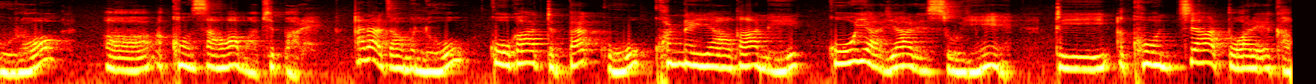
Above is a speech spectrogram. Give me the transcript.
ကိုတော့အာအခွန်ဆောင်ရမှာဖြစ်ပါတယ်။အဲ့ဒါကြောင့်မလို့ကိုကတပတ်ကို900ကနေ900ရတယ်ဆိုရင်ဒီအခွန်ကျသွားတဲ့အခါ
